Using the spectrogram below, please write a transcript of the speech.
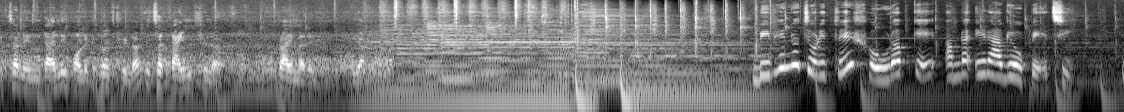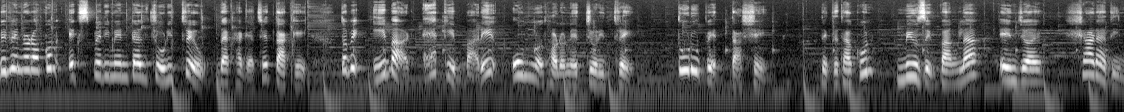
it's an entirely political thriller it's a crime thriller primarily yeah বিভিন্ন চরিত্রে সৌরভকে আমরা এর আগেও পেয়েছি। বিভিন্ন রকম এক্সপেরিমেন্টাল চরিত্রেও দেখা গেছে তাকে। তবে এবার একেবারে অন্য ধরনের চরিত্রে, তুরুপের তাসে দেখতে থাকুন মিউজিক বাংলা এনজয় সারাদিন।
